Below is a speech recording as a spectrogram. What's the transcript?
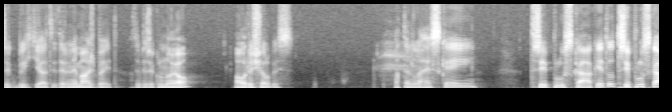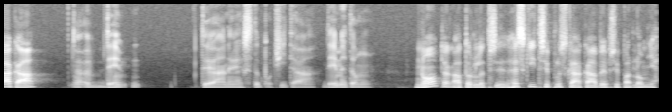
řekl bych ti, ale ty tady nemáš být. A ty by řekl, no jo, a odešel bys. A tenhle hezký 3 plus KK, je to 3 plus KK? Dej, ty já nevím, jak se to počítá. Dejme tomu. No, tak a tohle tři, hezký 3 plus KK by připadlo mně.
